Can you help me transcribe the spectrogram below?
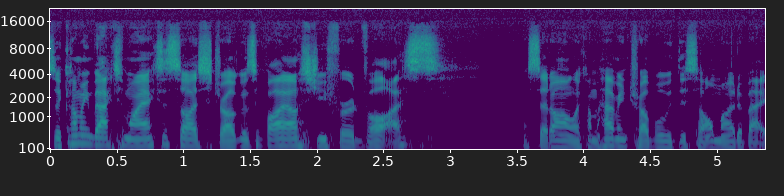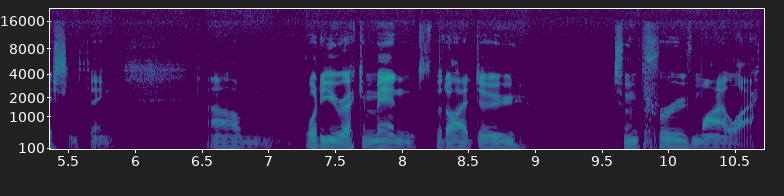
So, coming back to my exercise struggles, if I asked you for advice, I said, Oh, look, I'm having trouble with this whole motivation thing. Um, what do you recommend that I do to improve my like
